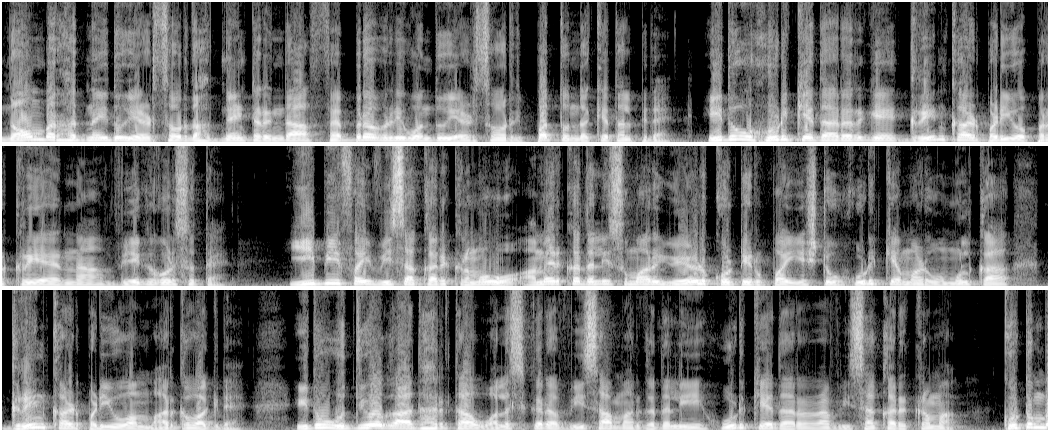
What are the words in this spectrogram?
ನವೆಂಬರ್ ಹದಿನೈದು, ಎರಡ್ ಸಾವಿರದ ಹದಿನೆಂಟರಿಂದ ಫೆಬ್ರವರಿ ಒಂದು, ಎರಡ್ ಸಾವಿರದ ಇಪ್ಪತ್ತೊಂದಕ್ಕೆ ತಲುಪಿದೆ. ಇದು ಹೂಡಿಕೆದಾರರಿಗೆ ಗ್ರೀನ್ ಕಾರ್ಡ್ ಪಡೆಯುವ ಪ್ರಕ್ರಿಯೆಯನ್ನು ವೇಗಗೊಳಿಸುತ್ತೆ. ಇ ಬಿ ಫೈ ವೀಸಾ ಕಾರ್ಯಕ್ರಮವು ಅಮೆರಿಕದಲ್ಲಿ ಸುಮಾರು ಏಳು ಕೋಟಿ ರೂಪಾಯಿಯಷ್ಟು ಹೂಡಿಕೆ ಮಾಡುವ ಮೂಲಕ ಗ್ರೀನ್ ಕಾರ್ಡ್ ಪಡೆಯುವ ಮಾರ್ಗವಾಗಿದೆ. ಇದು ಉದ್ಯೋಗ ಆಧಾರಿತ ವಲಸಿಗರ ವೀಸಾ ಮಾರ್ಗದಲ್ಲಿ ಹೂಡಿಕೆದಾರರ ವೀಸಾ ಕಾರ್ಯಕ್ರಮ. ಕುಟುಂಬ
